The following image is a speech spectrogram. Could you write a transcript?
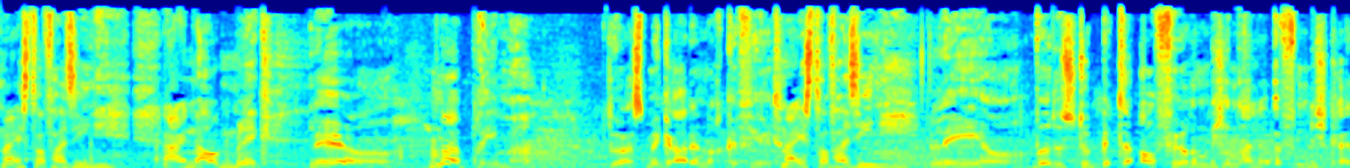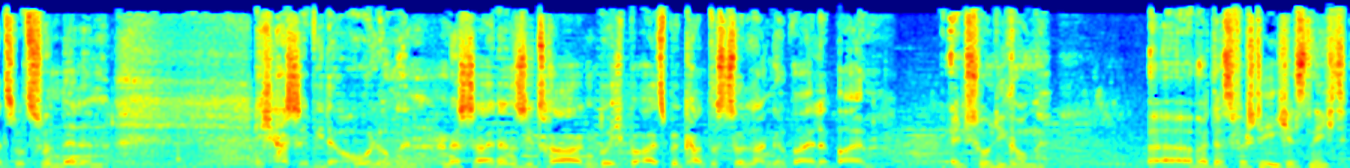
Maestro Fasini, einen Augenblick. Leon, na prima. Du hast mir gerade noch gefehlt. Maestro Fasini. Leon, würdest du bitte aufhören, mich in aller Öffentlichkeit so zu nennen? Ich hasse Wiederholungen. Es sei denn, sie tragen durch bereits Bekanntes zur Langeweile bei. Entschuldigung, aber das verstehe ich jetzt nicht.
